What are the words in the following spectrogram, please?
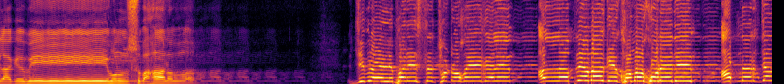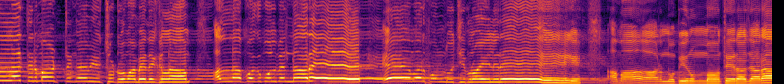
লাগবে। বলুন সুবহানাল্লাহ। জিব্রাইল ফারিস্তা ছোট হয়ে গেলেন। আল্লাহ আপনি আমাকে ক্ষমা করে দিন। আপনার জান্নাতের মাঠটাকে আমি ছোট ভাবে দেখলাম। আল্লাহ পাক বলবেন, না রে, এ আমার বন্ধু জিব্রাইল রে। আমার নবীর উম্মতেরা যারা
